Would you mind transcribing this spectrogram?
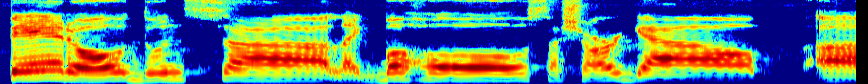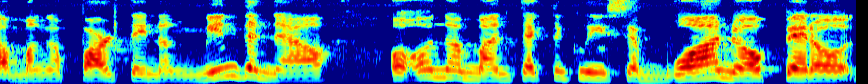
Pero dun sa like Bohol, sa Siargao, ah, mga parte ng Mindanao, oo naman technically Cebuano pero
